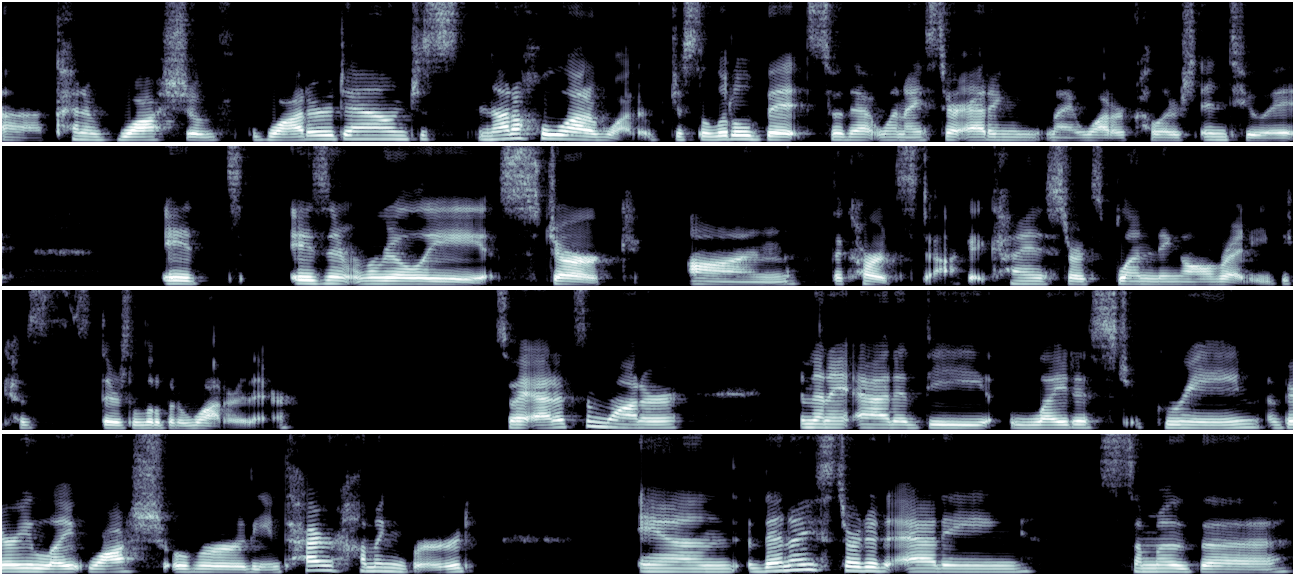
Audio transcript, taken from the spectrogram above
uh, kind of wash of water down, just not a whole lot of water, just a little bit so that when I start adding my watercolors into it, it isn't really stark on the cardstock. It kind of starts blending already because there's a little bit of water there. So I added some water and then I added the lightest green, a very light wash over the entire hummingbird. And then I started adding some of the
